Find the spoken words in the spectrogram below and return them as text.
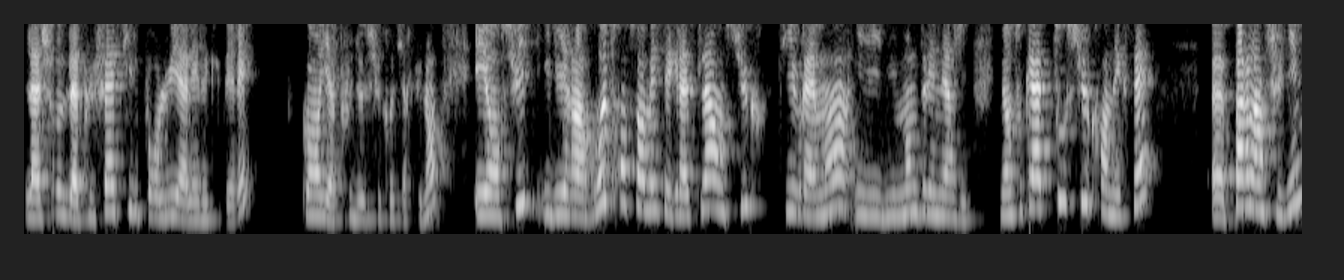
la chose la plus facile pour lui à les récupérer quand il n'y a plus de sucre circulant. Et ensuite, il ira retransformer ces graisses-là en sucre si vraiment il lui manque de l'énergie. Mais en tout cas, tout sucre en excès, euh, par l'insuline,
